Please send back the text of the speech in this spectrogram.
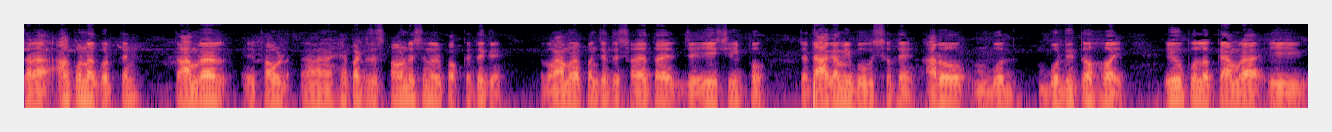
তারা আলপনা করতেন। তো আমরা এই হেপাটাইটিস ফাউন্ডেশনের পক্ষ থেকে এবং আমরা পঞ্চায়েতের সহায়তায় যে এই শিল্প যাতে আগামী ভবিষ্যতে আরও বর্ধিত হয় এই উপলক্ষে আমরা এই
